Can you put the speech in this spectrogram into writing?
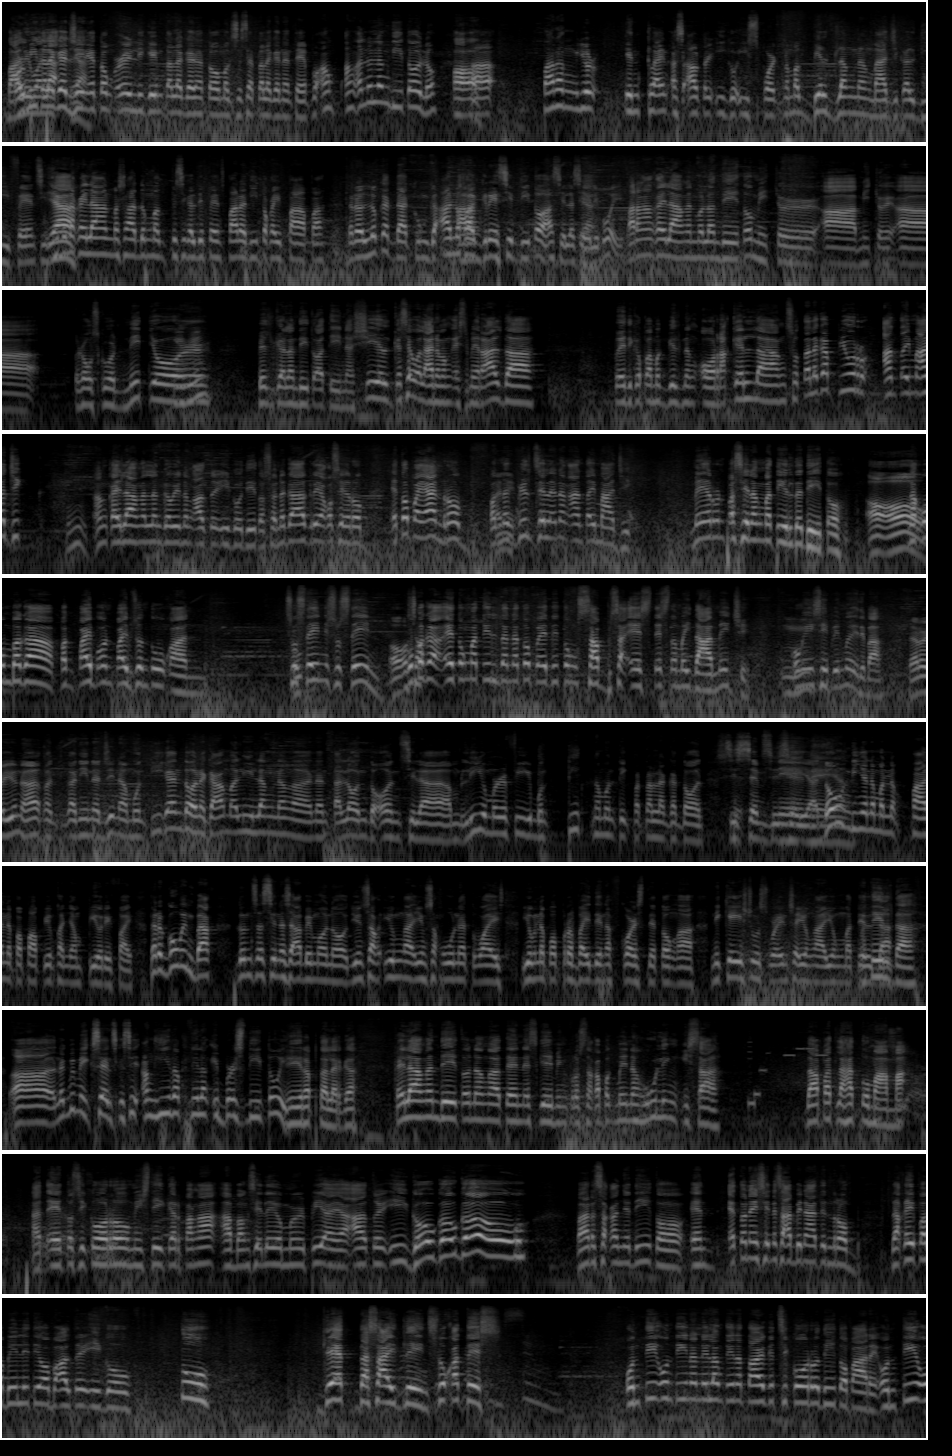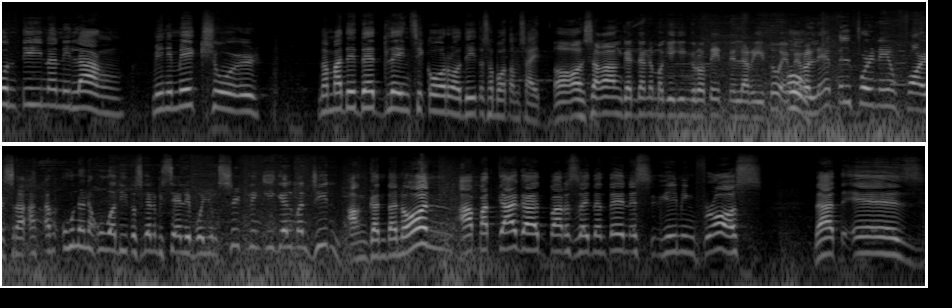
for me talaga, Jin, Yeah. itong early game talaga na to, magsaset talaga ng tempo. Ang, ang ano lang dito, no? Oo. Ah, parang you're inclined as Alter Ego Esport na mag-build lang ng magical defense. Hindi Yeah. mo na kailangan masyadong mag-physical defense para dito kay Papa. Pero look at that, kung gaano Parang- ka-aggressive dito ha, sila Selly Yeah. Boy. Parang ang kailangan mo lang dito, Meteor, ah Meteor, ah Rose Gold Meteor, Mhm. build ka lang dito Athena Shield, kasi wala namang Esmeralda, pwede ka pa mag-build ng Oracle lang. So talaga pure anti-magic ang kailangan lang gawin ng Alter Ego dito. So nag-agree ako si Rob. Ito pa yan, Rob. Pag Ano nag-build sila ng anti-magic, meron pa silang Matilda dito. Oo. Na kumbaga, pag 5 on 5 suntukan, sustain ni sustain. Oo, Kumbaga, etong Matilda na to, pwede itong sub sa Estes na may damage eh. Mm. Kung iisipin mo eh, di ba? Pero yun kan- kanina din na muntikan doon, nagkamali lang ng, ah, ng talon doon sila um, Leo Murphy, muntik na muntik pa talaga doon si, Si- Sevnea. si. Though hindi niya naman na- pa napapop yung kanyang Purify. Pero going back doon sa sinasabi mo no, yung sa yung nga yung sa kunat wise, yung napoprovide din of course nitong uh, ni Cassius wherein siya yung nga yung Matilda. Matilda. Ah, nagme-make sense kasi ang hirap nilang i-burst dito eh. Hirap talaga. Kailangan dito ng ah, 10S Gaming Pros na kapag may nahuling isa, dapat lahat tumama. At eto si Koro, may sticker pa nga, abang si Leo Murphy ay ah, alter E, go, go, go! Para sa kanya dito. And eto na yung sinasabi natin, Rob. The capability of alter ego to get the side lanes. Look at this. Unti-unti na nilang tina-target si Koro dito, pare. Unti-unti na nilang mini-make sure na made-dead lane si Koro dito sa bottom side. Oo, saka ang ganda na magiging rotate nila rito eh. Oh. Pero level 4 na yung Farsa at ang una nakuha dito sa gonna be Celeboy, yung Circling Eagle Manjin. Ang ganda nun! Apat kagad para sa side ng Tennis Gaming Frost. That is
